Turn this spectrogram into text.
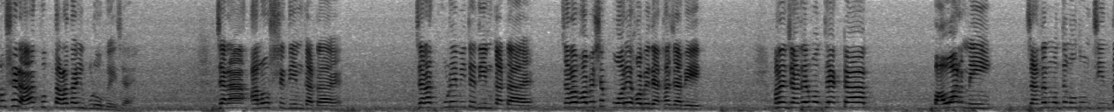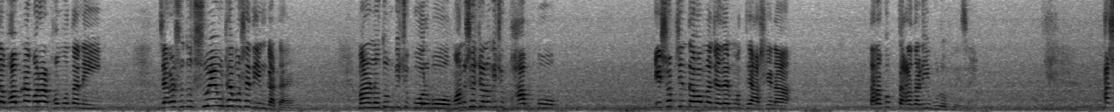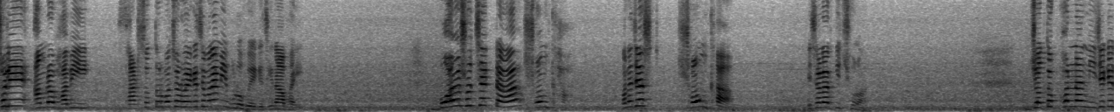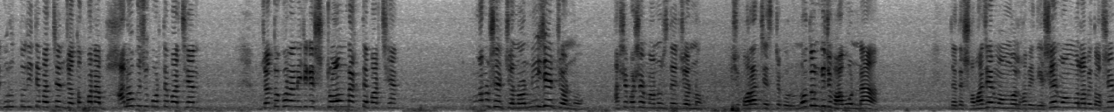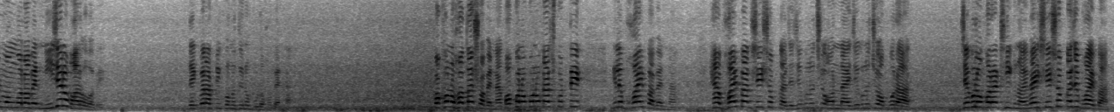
মানুষেরা খুব তাড়াতাড়ি বুড়ো হয়ে যায়। যারা আলস্যে দিন কাটায়, যারা কুড়েমিতে দিন কাটায়, যারা ভাবে সে পরে হবে দেখা যাবে। মানে যাদের মধ্যে একটা পাওয়ার নেই, যাদের মধ্যে নতুন চিন্তা ভাবনা করার ক্ষমতা নেই, যারা শুধু শুয়ে উঠে বসে দিন কাটায়। মানে নতুন কিছু করব, মানুষের জন্য কিছু ভাববো, এসব চিন্তা ভাবনা যাদের মধ্যে আসে না, তারা খুব তাড়াতাড়ি বুড়ো হয়ে যায়। আসলে আমরা ভাবি ষাট সত্তর বছর হয়ে গেছে মানে আমি বুড়ো হয়ে গেছি, না ভাই। বয়স হচ্ছে একটা সংখ্যা মানে জাস্ট সংখ্যা, এছাড়া আর কিছু নয়। যতক্ষণ না নিজেকে গুরুত্ব দিতে পারছেন, যতক্ষণ না ভালো কিছু করতে পারছেন, যতক্ষণ না নিজেকে স্ট্রং রাখতে পারছেন, মানুষের জন্য, নিজের জন্য, আশেপাশের মানুষদের জন্য কিছু করার চেষ্টা করুন, নতুন কিছু ভাবুন না। যাতে সমাজের মঙ্গল হবে, দেশের মঙ্গল হবে, দশের মঙ্গল হবে, নিজেরও ভালো হবে। দেখবেন আপনি কোনোদিনও বুড়ো হবেন না। কখনো হতাশ হবেন না, কখনো কোনো কাজ করতে গেলে ভয় পাবেন না। হ্যাঁ ভয় পান সেই সব কাজে, যেগুলো হচ্ছে অন্যায়, যেগুলো হচ্ছে অপরাধ, যেগুলো করা ঠিক নয়। ভাই, সেই সব কাজে ভয় পান।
